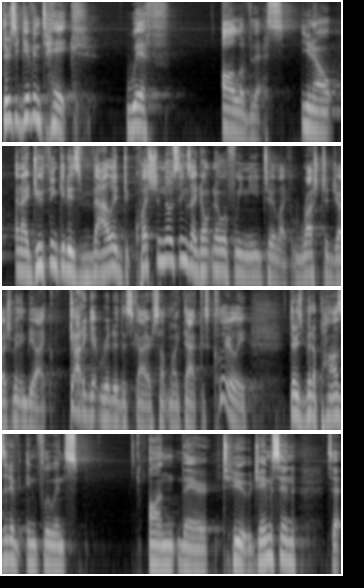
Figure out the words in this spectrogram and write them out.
there's a give and take with all of this, you know, and I do think it is valid to question those things. I don't know if we need to like rush to judgment and be like, got to get rid of this guy or something like that, because clearly there's been a positive influence on there too. Jameson said,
